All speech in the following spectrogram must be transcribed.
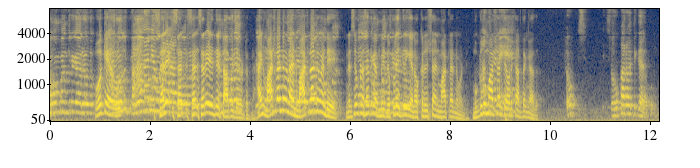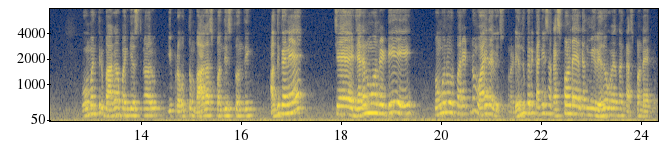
హోంమంత్రి ఓకే సరే ఇది టాపిక్ ఉంటుంది ఆయన మాట్లాడినవ్వండి ఆయన మాట్లాడినవ్వండి. నరసింహప్రసాద్ గారు మీరు రిప్లై తిరిగాను ఒక్క నిమిషం ఆయన మాట్లాడినవ్వండి. ముగ్గురు మాట్లాడితే ఎవరికి అర్థం కాదు? శివపార్వతి గారు హోంమంత్రి బాగా పనిచేస్తున్నారు. ఈ ప్రభుత్వం బాగా స్పందిస్తుంది. అందుకనే జగన్మోహన్ రెడ్డి పొంగనూరు పర్యటన వాయిదా వేసుకున్నాడు. ఎందుకని కనీసం రెస్పాండ్ అయ్యారు కదా మీరు. ఏదో ఒక విధంగా రెస్పాండ్ అయ్యారు కదా.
